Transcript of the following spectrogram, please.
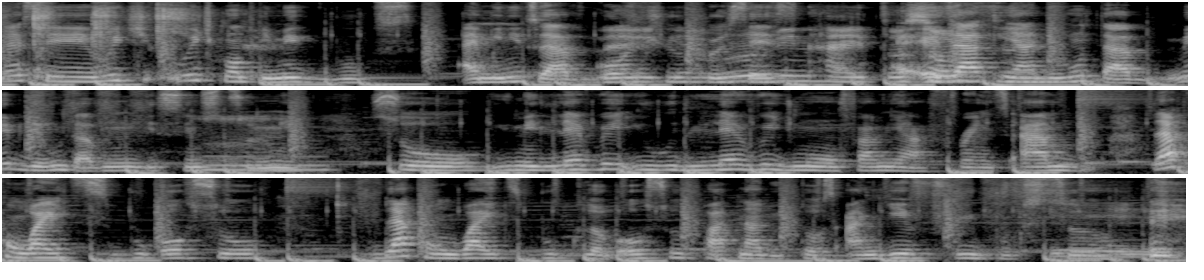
let's say which which company make books? I may need to have gone Like, through um, process exactly and they won't have maybe they won't have known these things to me. Mm. so you may leverage you would leverage more on family and friends. And black and white book also black and white book club also partnered with us and gave free books to Yay.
